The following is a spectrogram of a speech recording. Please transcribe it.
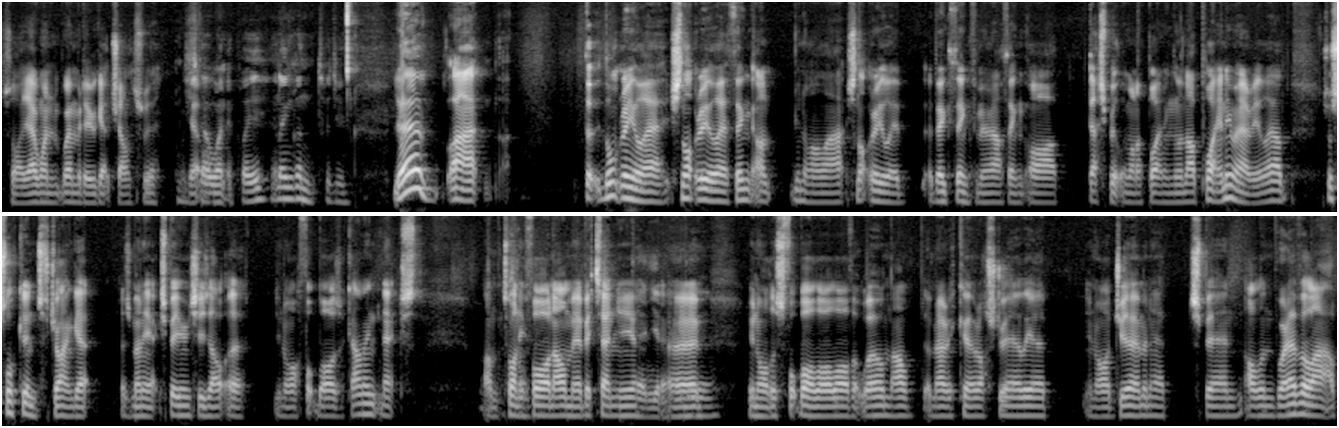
so yeah, when when we do get a chance, we, we still want to play in England, would you? Yeah, like don't really. It's not really a thing. I, you know, like it's not really a big thing for me. I think, oh, I desperately want to play in England. I'll play anywhere really. I'm just looking to try and get as many experiences out of you know football as I can. I think next, I'm 24 now, maybe 10 year. 10 year um, yeah. You know, there's football all over the world now. America, Australia, you know, Germany, Spain, Holland, wherever. Like,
